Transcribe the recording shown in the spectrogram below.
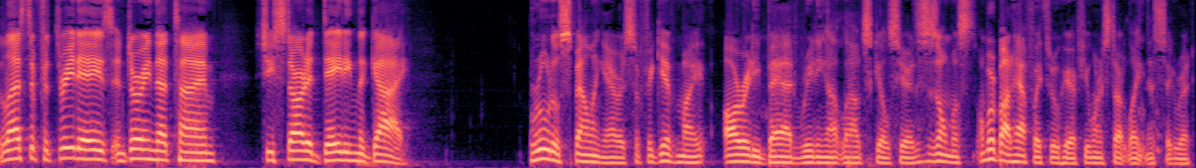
It lasted for three days, and during that time, she started dating the guy. Brutal spelling errors, so forgive my already bad reading out loud skills here. This is almost, we're about halfway through here if you want to start lighting that cigarette.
